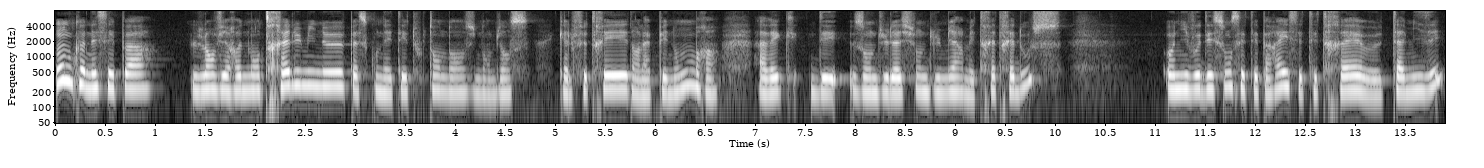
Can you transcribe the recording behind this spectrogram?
On ne connaissait pas l'environnement très lumineux, parce qu'on était tout le temps dans une ambiance calfeutrée, dans la pénombre, avec des ondulations de lumière, mais très très douces. Au niveau des sons, c'était pareil, c'était très euh, tamisé.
